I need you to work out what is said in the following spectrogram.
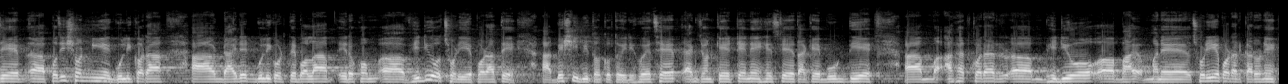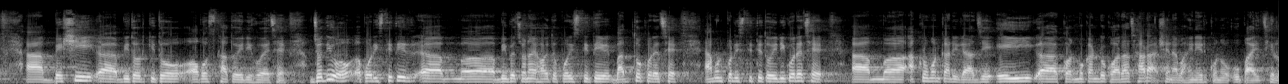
যে পজিশন নিয়ে গুলি করা ডাইরেক্ট গুলি করতে বলা, এরকম ভিডিও ছড়িয়ে পড়াতে বেশি বিতর্ক তৈরি হয়েছে। একজনকে টেনে হেসে তাকে বুট দিয়ে আঘাত করার ভিডিও মানে ছড়িয়ে পড়ার কারণে বেশি বিতর্কিত অবস্থা তৈরি হয়েছে। যদিও পরিস্থিতির বিবেচনায় হয়তো পরিস্থিতি বাধ্য করেছে, এমন পরিস্থিতি তৈরি করেছে আক্রমণকারীরা যে এই কর্মকাণ্ড করা ছাড়া সেনাবাহিনীর কোনো উপায় ছিল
